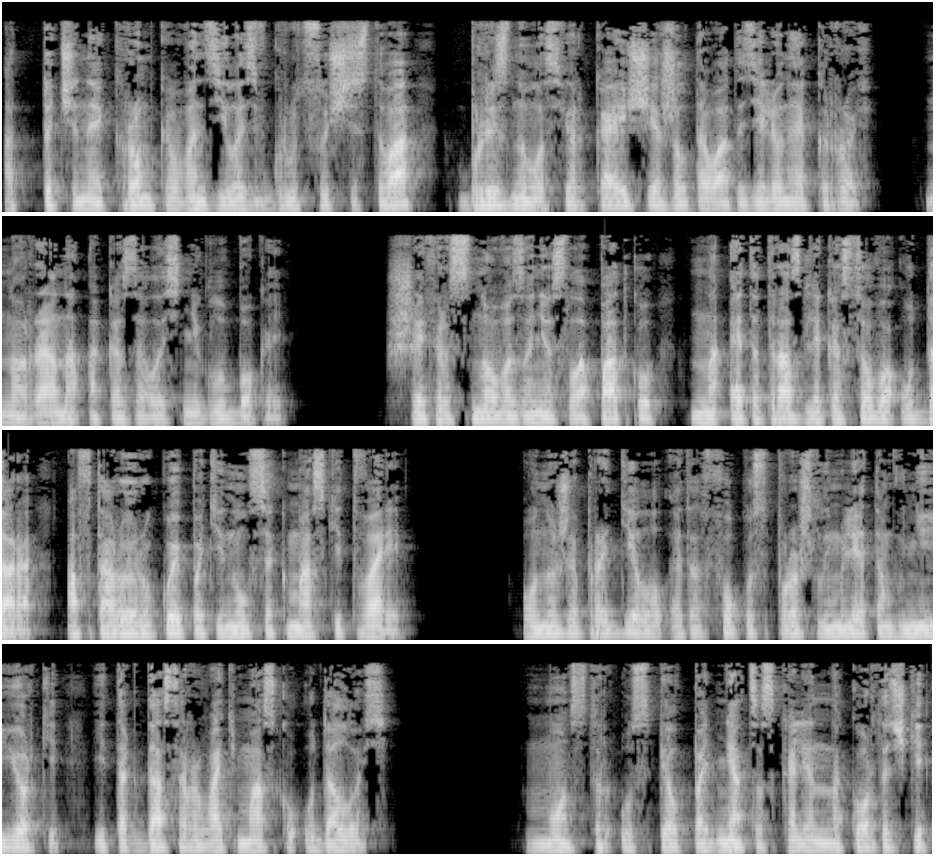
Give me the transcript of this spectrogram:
Отточенная кромка вонзилась в грудь существа, брызнула сверкающая желтовато-зеленая кровь, но рана оказалась неглубокой. Шефер снова занес лопатку, на этот раз для косого удара, а второй рукой потянулся к маске твари. Он уже проделал этот фокус прошлым летом в Нью-Йорке, и тогда сорвать маску удалось. Монстр успел подняться с колен на корточки,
